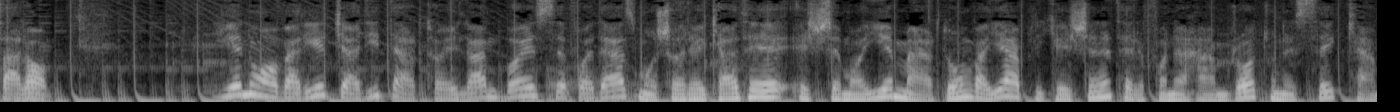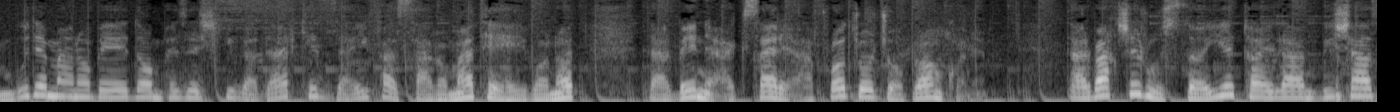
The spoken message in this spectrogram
سلام یه نوآوری جدید در تایلند با استفاده از مشارکت اجتماعی مردم و یه اپلیکیشن تلفن همراه تونسته کمبود منابع دامپزشکی و درک ضعیف از سلامت حیوانات در بین اکثر افراد رو جبران کنه. در بخش روستایی تایلند بیش از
